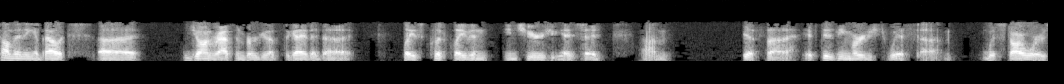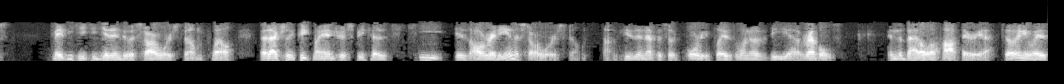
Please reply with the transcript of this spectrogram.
commenting about uh, John Ratzenberger. That's the guy that uh, plays Cliff Clavin in Cheers. You guys said um, if uh, if Disney merged with um, with Star Wars, maybe he could get into a Star Wars film. Well, that actually piqued my interest because he is already in a Star Wars film. Um, he's in Episode Four. He plays one of the uh, rebels in the Battle of Hoth area. So, anyways,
